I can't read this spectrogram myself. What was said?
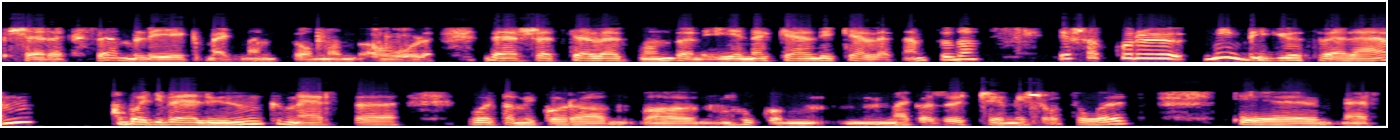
seregszemlék, meg nem tudom, ahol verset kellett mondani, énekelni kellett, nem tudom. És akkor ő mindig jött velem, vagy velünk, mert uh, volt, amikor a, a hukom meg az öcsém is ott volt, mert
